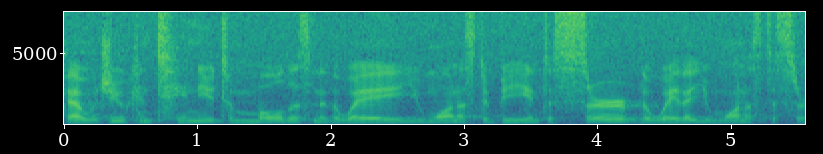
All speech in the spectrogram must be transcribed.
God, would you continue to mold us into the way you want us to be and to serve the way that you want us to serve?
